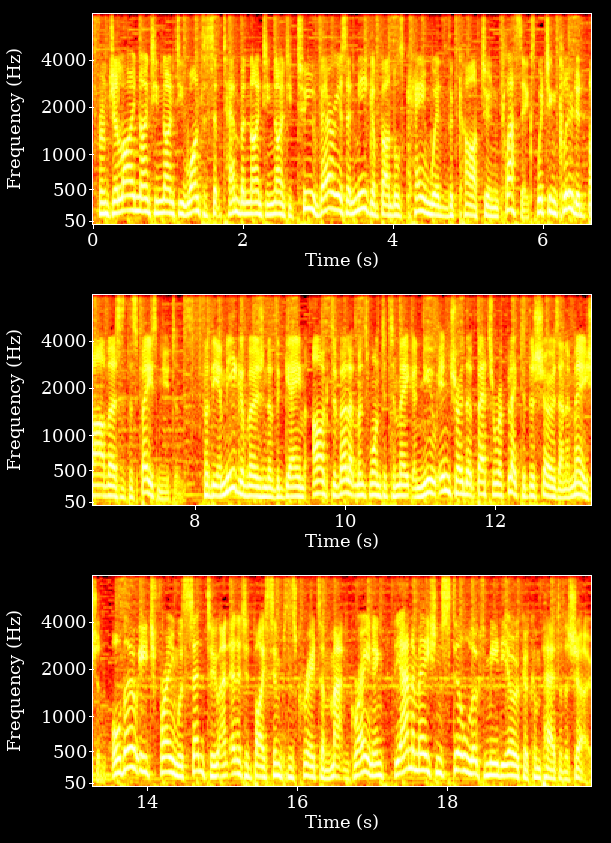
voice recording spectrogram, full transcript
From July 1991 to September 1992, various Amiga bundles came with the Cartoon Classics, which included Bart vs. the Space Mutants. For the Amiga version of the game, Arc Developments wanted to make a new intro that better reflected the show's animation. Although each frame was sent to and edited by Simpsons creator Matt Groening, the animation still looked mediocre compared to the show.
